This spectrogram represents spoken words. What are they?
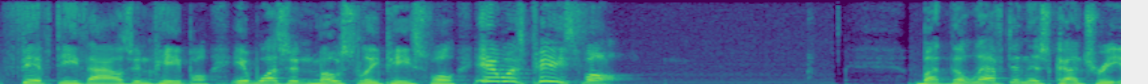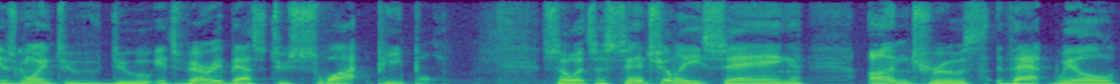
50,000 people. It wasn't mostly peaceful, it was peaceful. But the left in this country is going to do its very best to swat people. So it's essentially saying untruths that will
